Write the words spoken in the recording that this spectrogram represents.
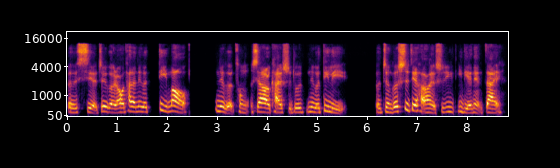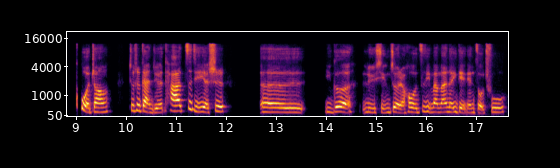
呃写这个，然后他的那个地貌，那个从夏尔开始，就那个地理，呃，整个世界好像也是一一点点在扩张，就是感觉他自己也是呃一个旅行者，然后自己慢慢的一点点走出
